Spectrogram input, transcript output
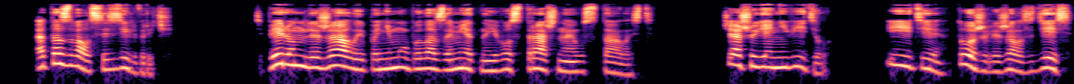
— отозвался Зильврич. Теперь он лежал, и по нему была заметна его страшная усталость. Чашу я не видел, Ити тоже лежал здесь,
